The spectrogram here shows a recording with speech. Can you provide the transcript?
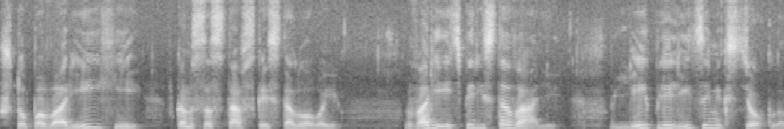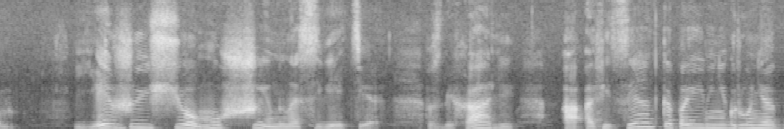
что поварихи в комсоставской столовой варить переставали, липли лицами к стеклам. Есть же еще мужчины на свете. Вздыхали, а официантка по имени Груня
